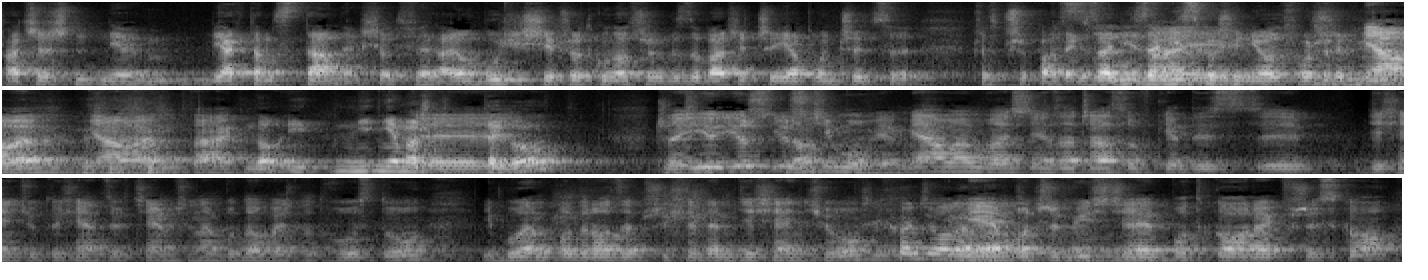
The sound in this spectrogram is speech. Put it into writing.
patrzysz, nie wiem, jak tam Stany jak się otwierają, budzisz się w środku nocy, żeby zobaczyć, czy Japończycy przez przypadek za, za nisko się nie otworzyli. Miałem, miałem, tak. No i nie, nie masz Yy, tego? No i już, już no. Ci mówię, miałem właśnie za czasów, kiedy z y, 10 tysięcy chciałem się nabudować do 200 i byłem po drodze przy 70 Czyli chodzi o i miałem oczywiście podkorek, wszystko,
